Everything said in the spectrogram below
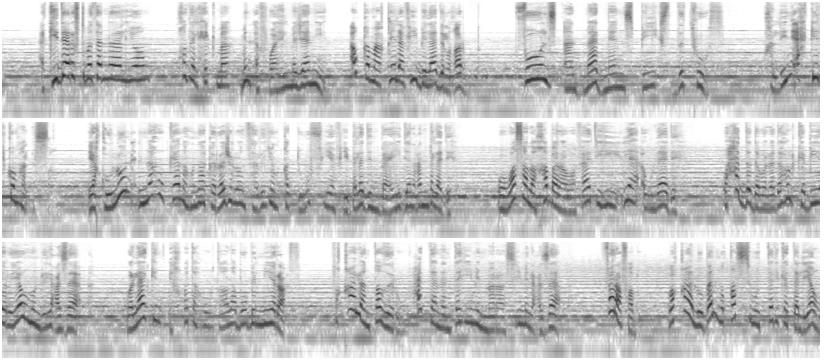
أكيد عرفت مثلنا اليوم خذ الحكمة من أفواه المجانين. أو كما قيل في بلاد الغرب Fools and madmen speaks the truth. خليني أحكي لكم هالقصة. يقولون إنه كان هناك رجل ثري قد توفي في بلد بعيد عن بلده. ووصل خبر وفاته إلى أولاده وحدد ولده الكبير يوم للعزاء ولكن إخوته طالبوا بالميراث فقال انتظروا حتى ننتهي من مراسيم العزاء. فرفضوا وقالوا بل نقسم التركة اليوم.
